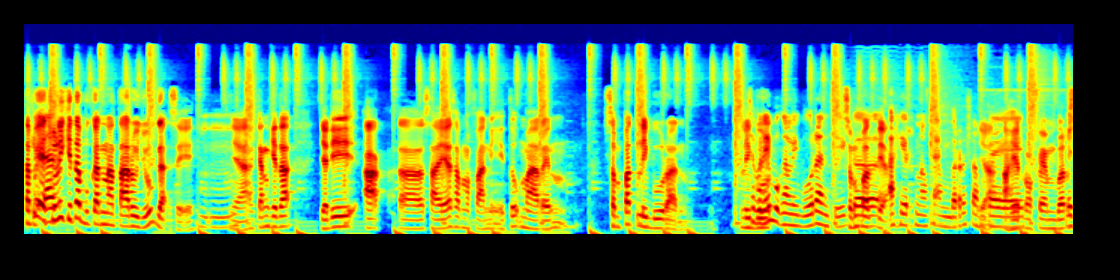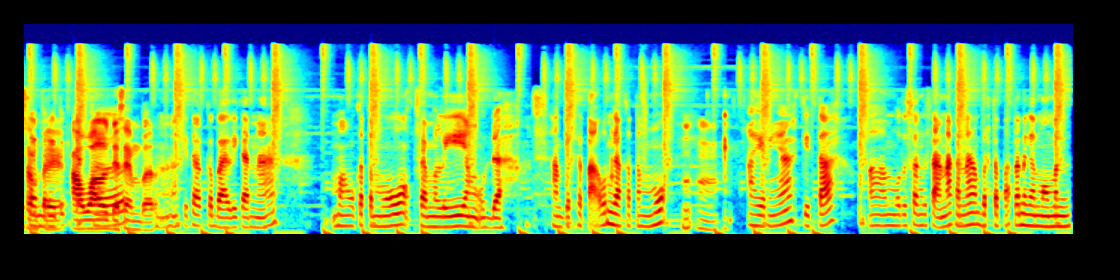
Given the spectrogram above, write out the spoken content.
tapi kita- actually kita bukan Nataru juga sih Mm-mm. ya kan kita jadi eh, saya sama Fani itu kemarin sempat liburan libur Sebenarnya bukan liburan sih Sempet, ke ya. akhir November ya, sampai akhir November Desember sampai itu kita awal ke- Desember kita ke Bali karena mau ketemu family yang udah hampir setahun nggak ketemu. Mm-mm. Akhirnya kita uh, memutuskan ke sana karena bertepatan dengan momen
